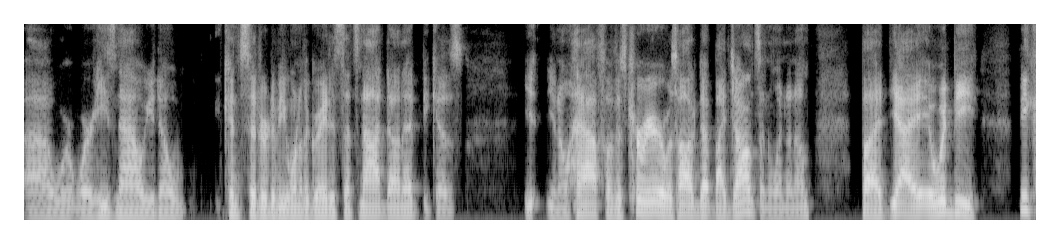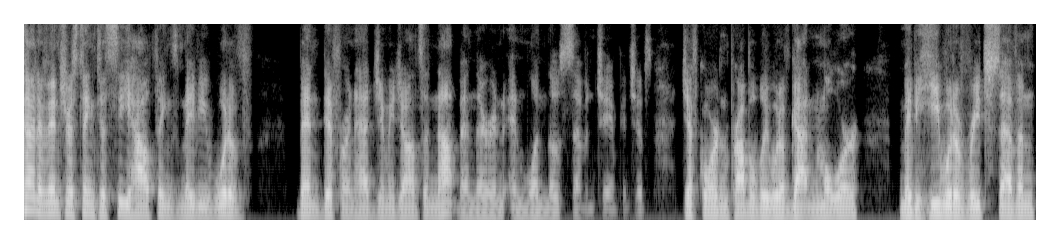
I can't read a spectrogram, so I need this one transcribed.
uh, where, where he's now you know considered to be one of the greatest that's not done it because you, you know half of his career was hogged up by Johnson winning them. But yeah, it would be be kind of interesting to see how things maybe would have been different had Jimmie Johnson not been there and, and won those seven championships. Jeff Gordon probably would have gotten more. Maybe he would have reached seven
